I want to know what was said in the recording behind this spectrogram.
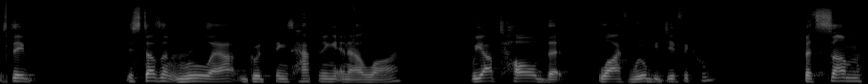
You see, this doesn't rule out good things happening in our life. We are told that life will be difficult, but some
